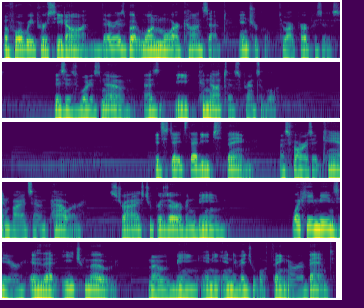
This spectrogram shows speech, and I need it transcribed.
Before we proceed on, there is but one more concept integral to our purposes. This is what is known as the Conatus principle. It states that each thing, as far as it can by its own power, strives to preserve in being. What he means here is that each mode, mode being any individual thing or event,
